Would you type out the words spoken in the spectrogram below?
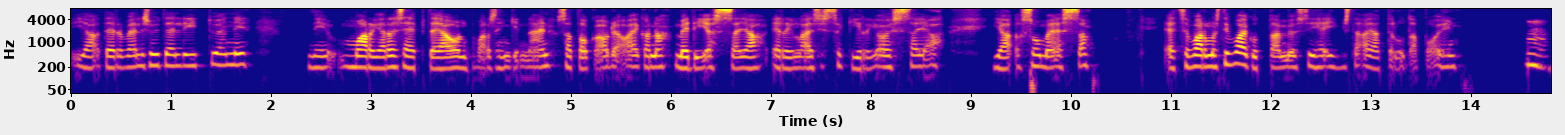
ja terveellisyyteen liittyen, niin niin marjareseptejä on varsinkin näin satokauden aikana mediassa ja erilaisissa kirjoissa ja, ja somessa. että se varmasti vaikuttaa myös siihen ihmisten ajattelutapoihin. Hmm.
